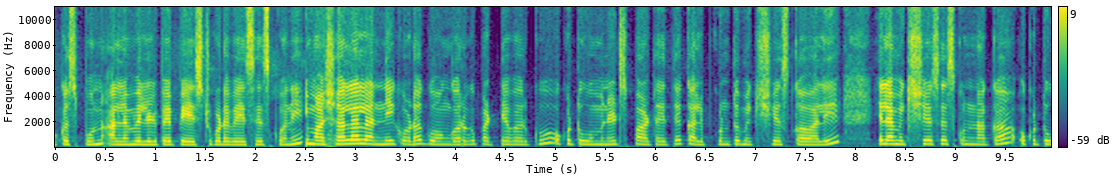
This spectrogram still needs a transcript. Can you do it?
ఒక స్పూన్ అల్లం వెల్లుల్లిపాయ పేస్ట్ కూడా వేసేసుకొని ఈ మసాలాలన్నీ కూడా గోంగూరకు పట్టే వరకు ఒక టూ మినిట్స్ పాటు అయితే కలుపుకుంటూ మిక్స్ చేసుకోవాలి. ఇలా మిక్స్ చేసేసుకున్నాక ఒక టూ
